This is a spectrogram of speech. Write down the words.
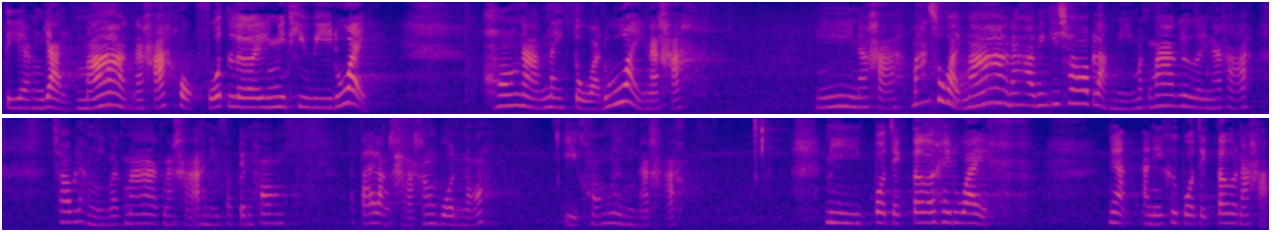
เตียงใหญ่มากนะคะ 6 ฟุตเลยมีทีวีด้วย ห้องน้ำในตัวด้วยนะคะ นี่นะคะ บ้านสวยมากนะคะพิงกี้ชอบหลังนี้มาก ๆเลยนะคะ ชอบหลังนี้มากๆนะคะ อันนี้จะเป็นห้องใต้หลังคาข้างบนเนาะอีกห้องหนึ่งนะคะ มีโปรเจคเตอร์ให้ด้วย เนี่ย อันนี้คือโปรเจคเตอร์นะคะ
